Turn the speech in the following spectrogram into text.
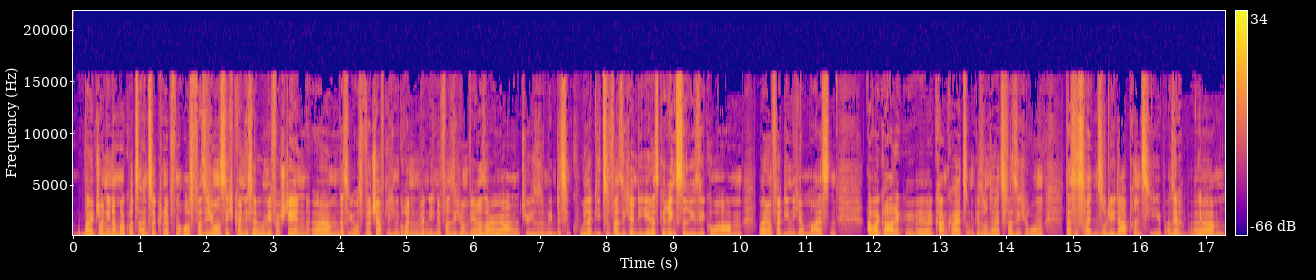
bei Johnny nochmal kurz anzuknüpfen, aus Versicherungssicht kann ich es ja irgendwie verstehen, ähm, dass ich aus wirtschaftlichen Gründen, wenn ich eine Versicherung wäre, sage, ja, natürlich ist es irgendwie ein bisschen cooler, die zu versichern, die eh das geringste Risiko haben, weil dann verdiene ich am meisten. Aber gerade äh, Krankheits- und Gesundheitsversicherung, das ist halt ein Solidarprinzip. Also ja, ähm,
